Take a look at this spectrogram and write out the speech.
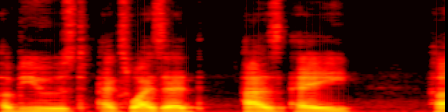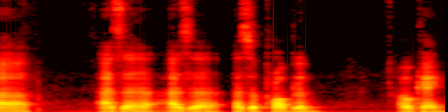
abused, XYZ as a, uh, as a, as a, as a problem. Okay.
